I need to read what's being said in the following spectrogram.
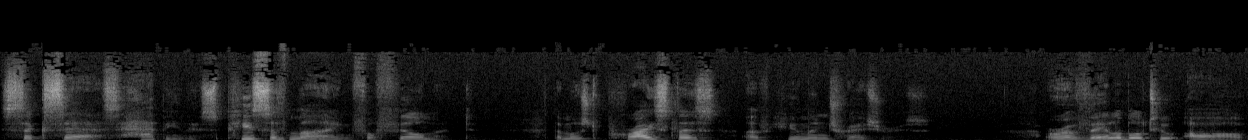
success, happiness, peace of mind, fulfillment, the most priceless of human treasures, are available to all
